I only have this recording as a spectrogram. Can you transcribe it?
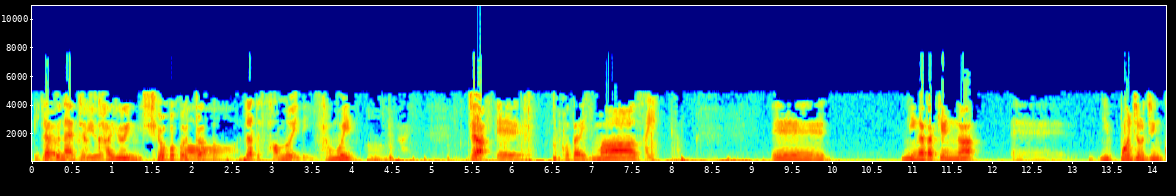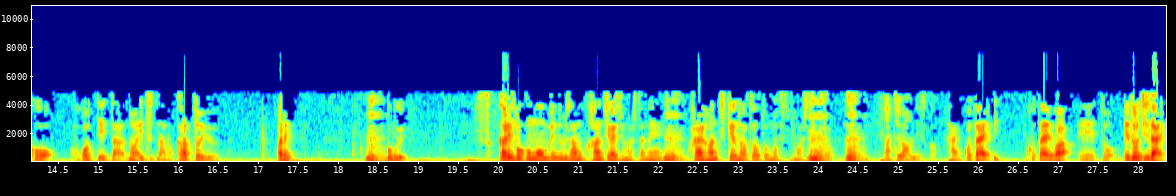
痛くないふりを。かゆいにしようかな。あーじゃあ私寒いでいい。寒い。うん。じゃあ、えー、答えいきます。はい。えー、新潟県が、えー日本一の人口を誇っていたのはいつなのかという、あれ？うん。僕、すっかり僕もめぐみさんも勘違いしてましたね。うん廃藩置県の後だと思ってましうん。たけど。はいうん。あ、違うんですか？はい、答え、答えは、えっ、と、江戸時代。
